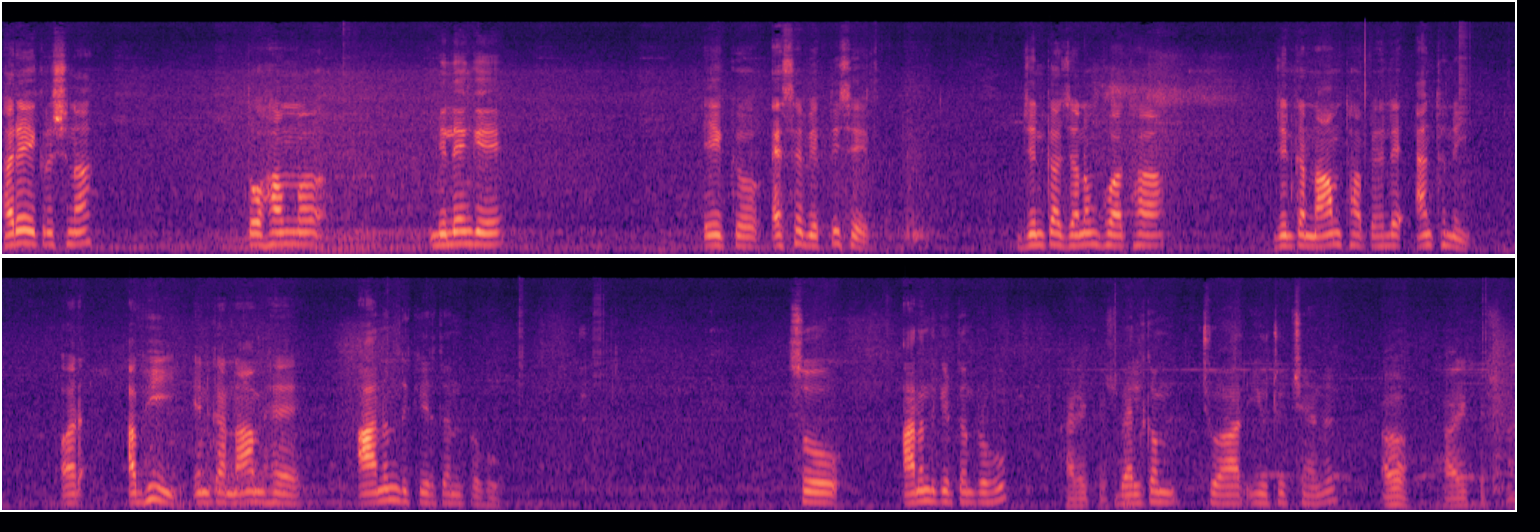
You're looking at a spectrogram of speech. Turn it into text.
हरे कृष्णा तो हम मिलेंगे एक ऐसे व्यक्ति से जिनका जन्म हुआ था जिनका नाम था पहले एंथनी और अभी इनका नाम है आनंद कीर्तन Prabhu. So Anand Kirtan Prabhu Hare Krishna. Welcome to our YouTube channel Oh, Hare Krishna.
